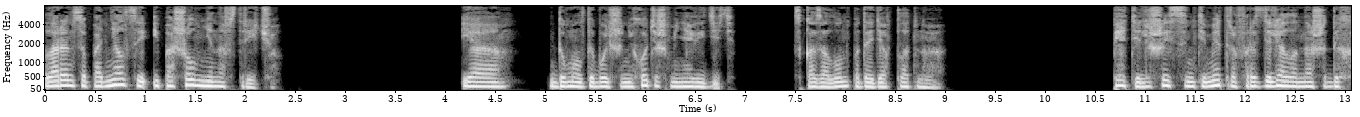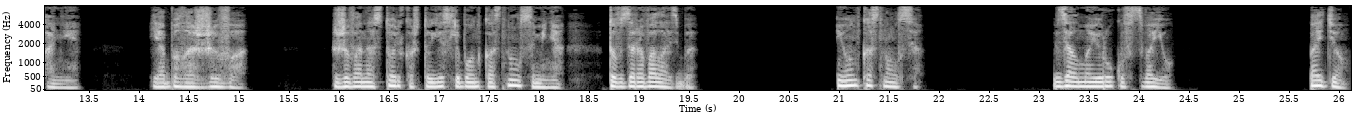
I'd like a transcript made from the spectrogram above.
Лоренцо поднялся и пошел мне навстречу. «Я думал, ты больше не хочешь меня видеть», — сказал он, подойдя вплотную. Пять или шесть сантиметров разделяло наше дыхание. Я была жива. Жива настолько, что если бы он коснулся меня, то взорвалась бы. И он коснулся. Взял мою руку в свою. Пойдем.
